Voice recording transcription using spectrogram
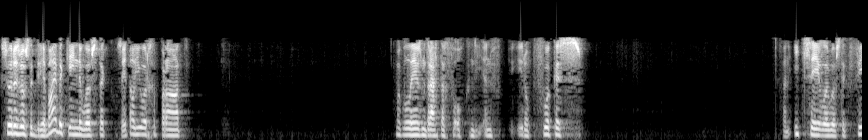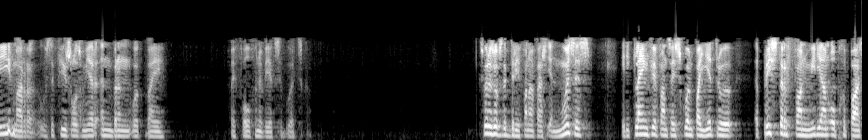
Eksodus hoofstuk 3, baie bekende hoofstuk. Ons het al hieroor gepraat. Maar ek wil hê ons moet regtig vanoggend hier op fokus. Gaan iets sê oor hoofstuk 4, maar hoofstuk 4 sal ons meer inbring ook by by volgende week se boodskap. So dis hoofstuk 3 vanaf vers 1. Moses het die kleinvee van sy skoonpa Jethro, 'n priester van Midian opgepas.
